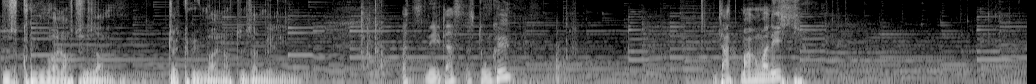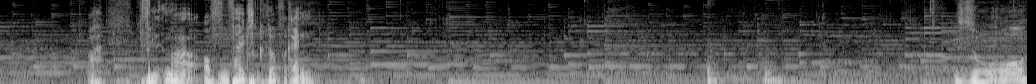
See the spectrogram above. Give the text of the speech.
Das kriegen wir noch zusammen. Das wir noch zusammen, ihr Lieben. Was? Nee, das ist dunkel. Das machen wir nicht. Oh, ich will immer auf den falschen Knopf rennen. So.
